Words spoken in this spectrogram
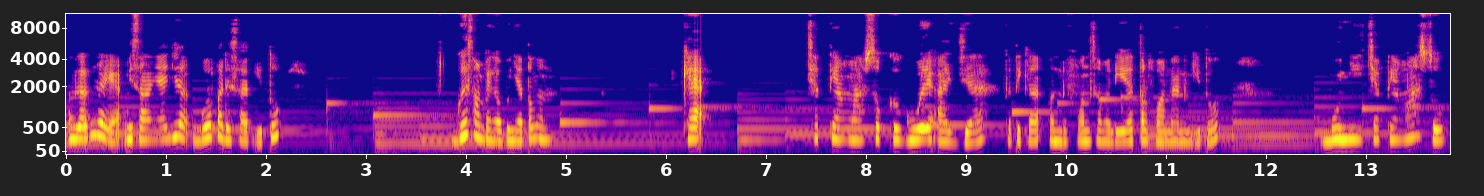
enggak enggak ya. Misalnya aja gue pada saat itu gue sampai nggak punya temen. Kayak chat yang masuk ke gue aja ketika on the phone sama dia teleponan gitu bunyi chat yang masuk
